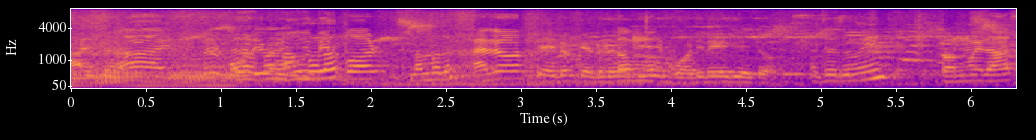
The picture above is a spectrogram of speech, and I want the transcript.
আচ্ছা, হ্যালো আচ্ছা তুমি Tanmoy Das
